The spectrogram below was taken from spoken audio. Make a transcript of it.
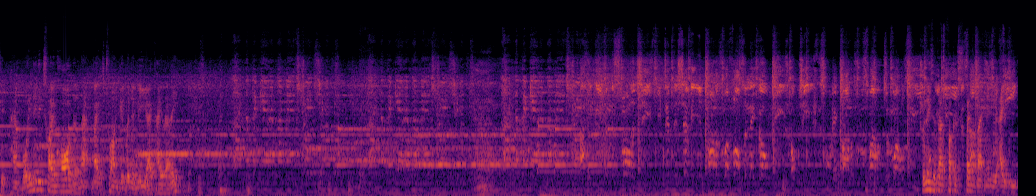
shit pant boy. You need to try harder than that, mate, to try and get rid of me, AK ready. At least I don't fucking spend that many 80,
